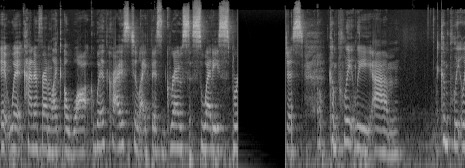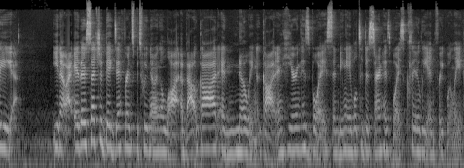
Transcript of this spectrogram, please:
it went kind of from like a walk with Christ to like this gross, sweaty sprint, just completely, um, completely you know, I, there's such a big difference between knowing a lot about God and knowing God and hearing His voice and being able to discern His voice clearly and frequently.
